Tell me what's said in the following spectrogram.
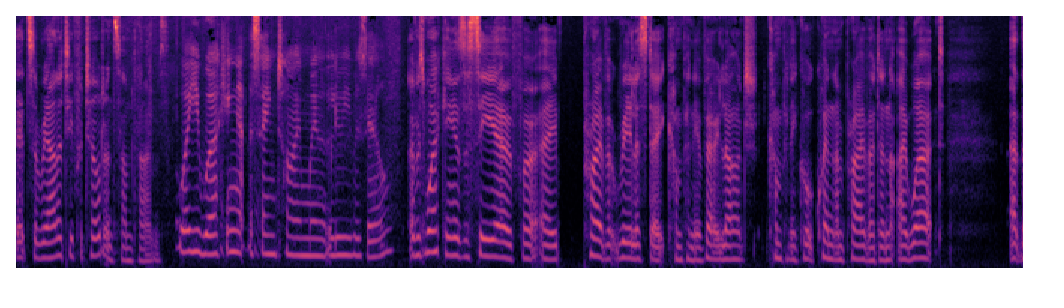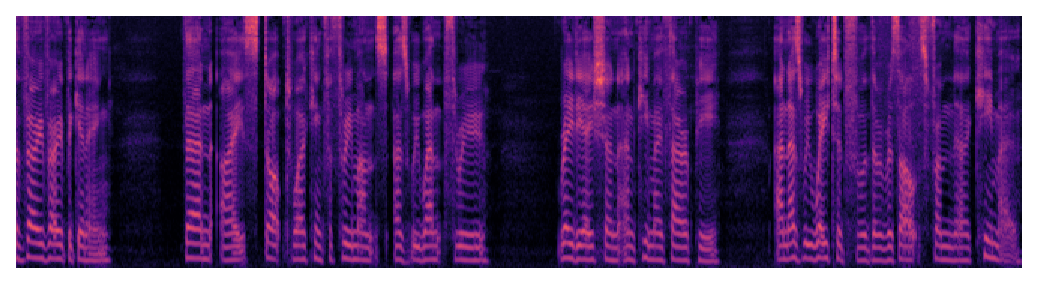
it's a reality for children sometimes. Were you working at the same time when Louis was ill? I was working as a CEO for a private real estate company, a very large company called Quinlan Private, and I worked at the very, very beginning. Then I stopped working for three months as we went through radiation and chemotherapy. And as we waited for the results from the chemo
